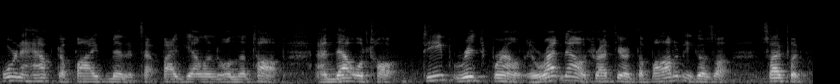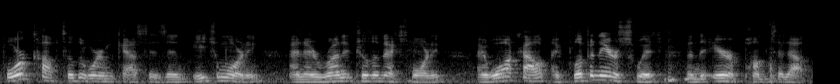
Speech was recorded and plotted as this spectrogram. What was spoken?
four and a half to five minutes. That five gallon on the top, and that will talk deep, rich brown. And right now it's right there at the bottom. It goes up. So I put four cups of the worm castings in each morning, and I run it till the next morning. I walk out, I flip an air switch, mm-hmm. and the air pumps it out.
